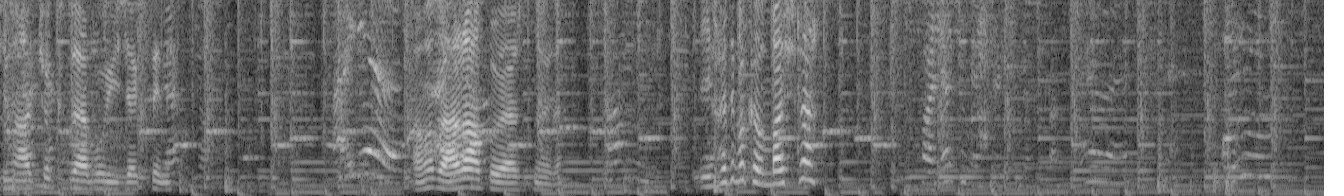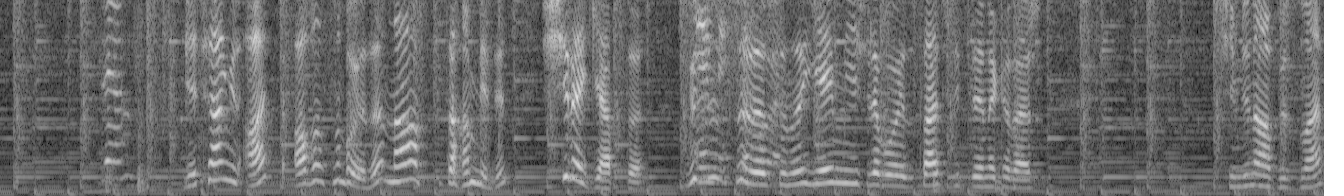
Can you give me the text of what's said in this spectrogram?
Şimdi Alp çok güzel boyayacak seni. Kucağıma. Hayır. Ama daha rahat boyarsın öyle. İyi hadi bakalım başla. Palyaço mu yapacaksın yoksa? Geçen gün Alp ablasını boyadı. Ne yaptı tahmin edin? Şirek yaptı. Bütün Yemyeşile suratını yemyeşile boyadı saç diplerine kadar. Şimdi ne yapıyorsun Alp?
